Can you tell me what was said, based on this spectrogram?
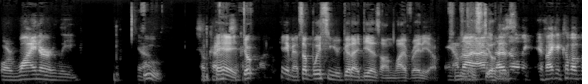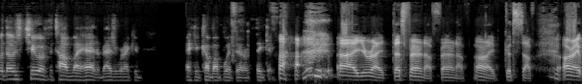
or Weiner League. You know, Ooh. Some kind Hey, of, hey, don't- of. Hey man, stop wasting your good ideas on live radio. Hey, I'm not. I'm, that's only if I could come up with those two off the top of my head. Imagine what I could, I could come up with that I'm thinking. uh, you're right. That's fair enough. Fair enough. All right. Good stuff. All right.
